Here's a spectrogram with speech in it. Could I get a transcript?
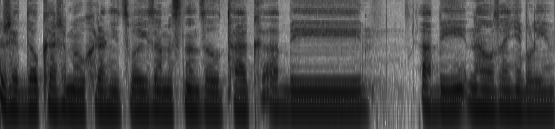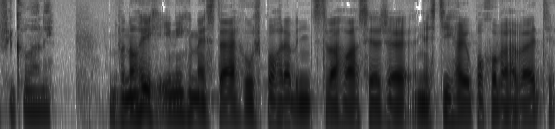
že dokážeme uchrániť svojich zamestnancov tak, aby, aby naozaj neboli infikovaní. V mnohých iných mestách už pohrebníctva hlásia, že nestíhajú pochovávať.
